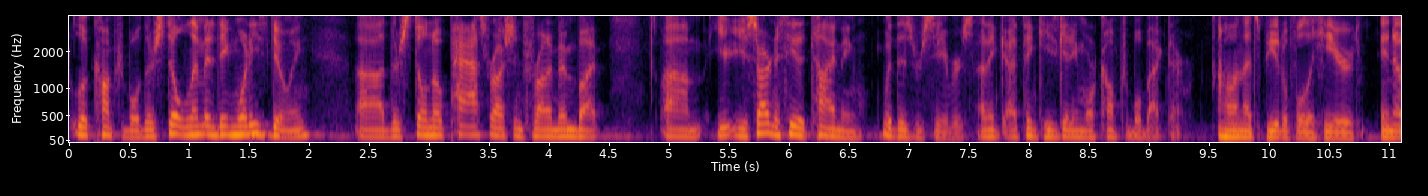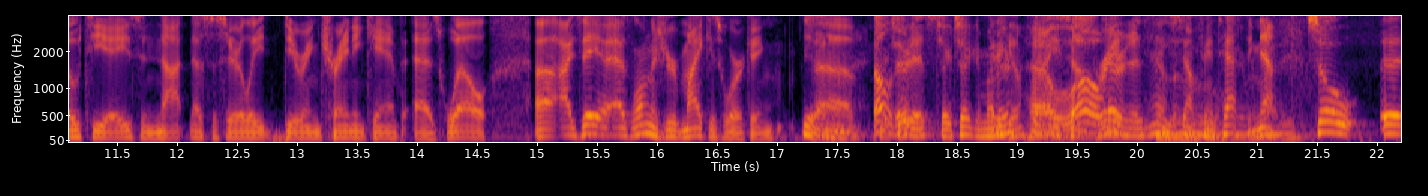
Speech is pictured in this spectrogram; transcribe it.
looked comfortable. They're still limiting what he's doing. Uh, there's still no pass rush in front of him, but um, you- you're starting to see the timing with his receivers. I think I think he's getting more comfortable back there. Oh, and that's beautiful to hear in OTAs and not necessarily during training camp as well. Uh, Isaiah, as long as your mic is working. Yeah. Uh, Check, oh, there it check. is. Check, check. Am I there there? you go. Yeah, you sound great. There it is. Yeah, you sound Hello, fantastic. Now, so uh,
